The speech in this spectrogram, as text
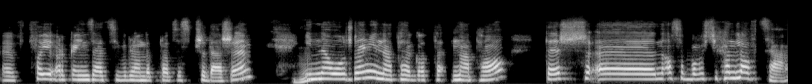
e, w Twojej organizacji wygląda proces sprzedaży mhm. i nałożenie na, tego, na to, też e, no, osobowości handlowca,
